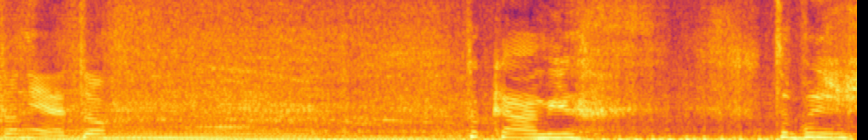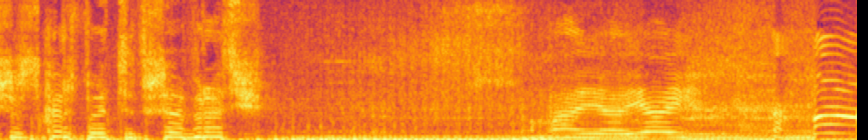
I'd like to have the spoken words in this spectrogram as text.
To nie, to... To Kamil. To będziesz musiał skarpety przebrać. Ajajaj. Haha.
